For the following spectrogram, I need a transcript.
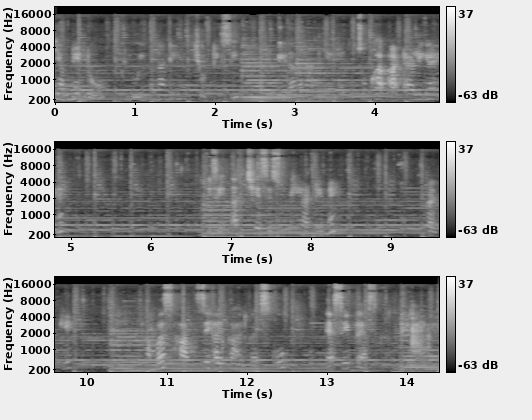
ये हमने डो लोई बना ली, छोटी सी, पेड़ा बना है सूखा आटा लिया है। इसे अच्छे से सूखे आटे में करके हम बस हाथ से हल्का हल्का इसको ऐसे प्रेस करते रहेंगे।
